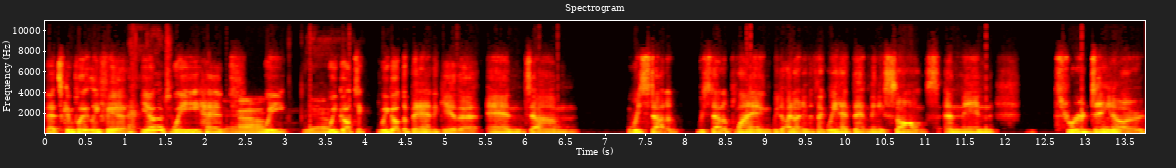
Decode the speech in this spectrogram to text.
That's completely fair. Yep. Good. We had Yeah. we Yeah. we got to we got the band together and um, we started we started playing. We I don't even think we had that many songs, and then through Dino,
